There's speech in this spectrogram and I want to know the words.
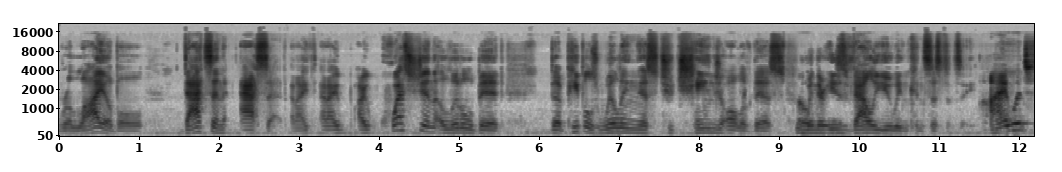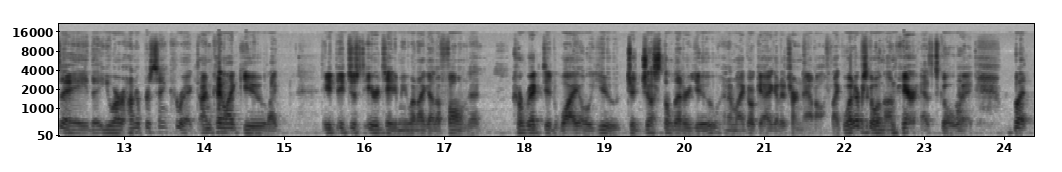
reliable, that's an asset. And I and I I question a little bit the people's willingness to change all of this so, when there is value in consistency. I would say that you are 100% correct. I'm kind of like you. Like, it, it just irritated me when I got a phone that corrected Y O U to just the letter U. And I'm like, okay, I got to turn that off. Like, whatever's going on here has to go away. But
